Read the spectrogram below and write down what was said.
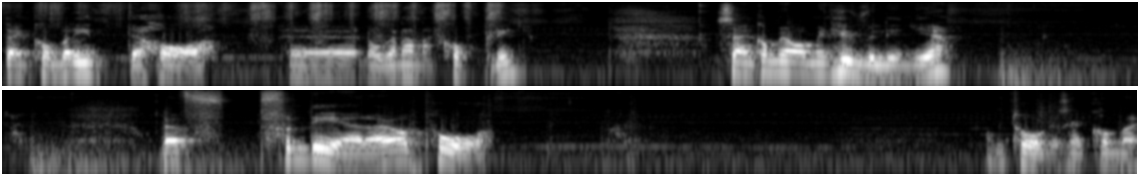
Den kommer inte ha eh, någon annan koppling. Sen kommer jag ha min huvudlinje. Där funderar jag på om tåget ska komma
